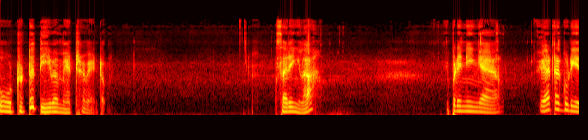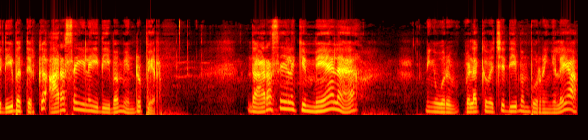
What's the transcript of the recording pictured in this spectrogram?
போட்டுட்டு தீபம் ஏற்ற வேண்டும். சரிங்களா? இப்படி நீங்கள் ஏற்றக்கூடிய தீபத்திற்கு அரச இலை தீபம் என்று பேர். இந்த அரச இலைக்கு மேலே நீங்கள் ஒரு விளக்கு வச்சு தீபம் போடுறீங்க இல்லையா?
